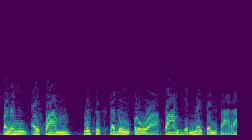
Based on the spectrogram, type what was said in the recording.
เพราะนั้นไอ้ความรู้สึกสะดุ้งกลัว ความเห็นไม่เป็นสาระ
